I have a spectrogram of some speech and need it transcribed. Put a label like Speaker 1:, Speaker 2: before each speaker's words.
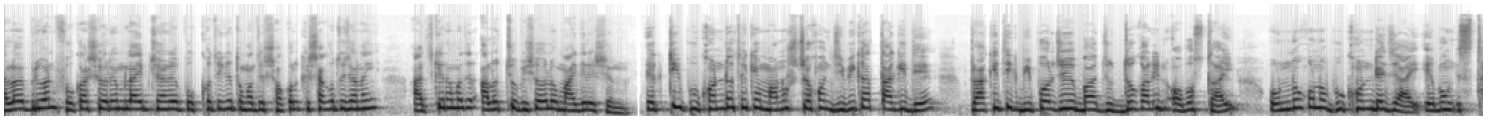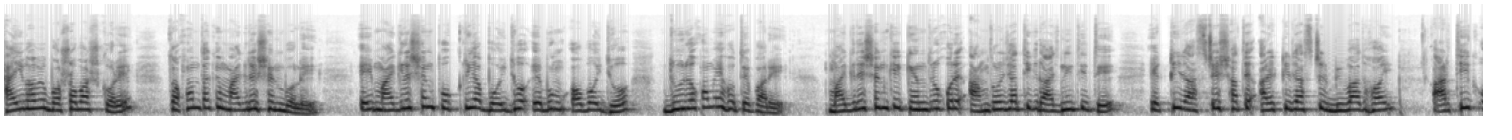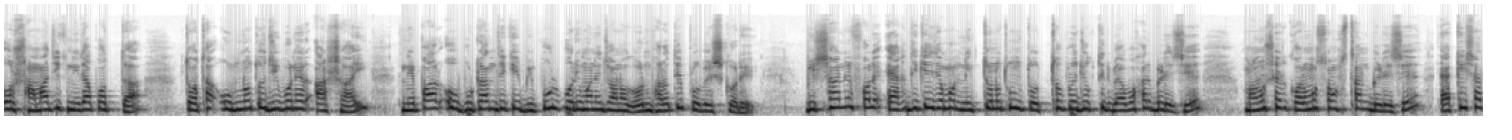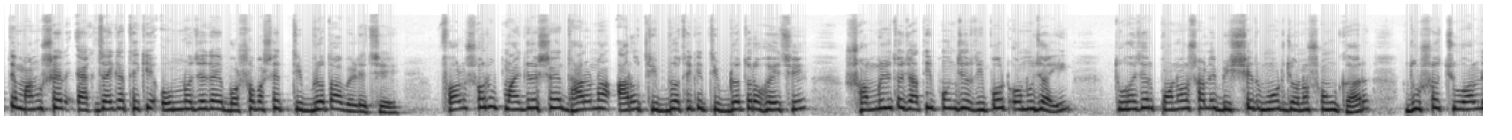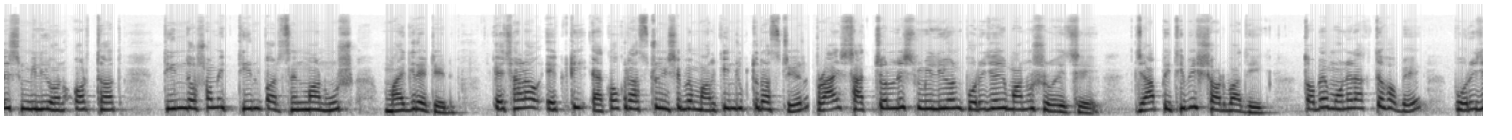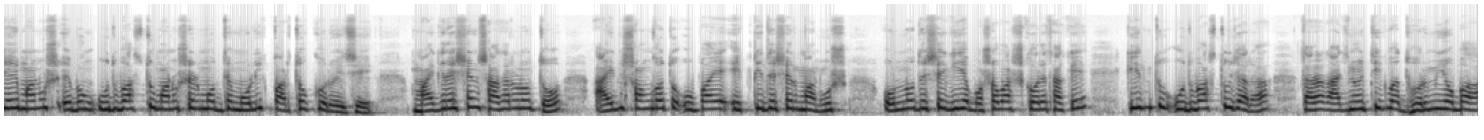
Speaker 1: Hello everyone focus ইউরএম live চ্যানেলের পক্ষ থেকে তোমাদের সকলকে স্বাগত জানাই। আজকের আমাদের আলোচ্য বিষয় হলো মাইগ্রেশন একটি ভূখণ্ড থেকে মানুষ যখন জীবিকার তাগিদে প্রাকৃতিক বিপর্যয়ে বা যুদ্ধকালীন অবস্থায় অন্য কোনো ভূখণ্ডে যায় এবং স্থায়ীভাবে বসবাস করে, তখন তাকে মাইগ্রেশন বলে। এই মাইগ্রেশন প্রক্রিয়া বৈধ এবং অবৈধ দুই রকমই হতে পারে। মাইগ্রেশনকে কেন্দ্র করে আন্তর্জাতিক রাজনীতিতে একটি রাষ্ট্রের সাথে আরেকটি রাষ্ট্রের বিবাদ হয় আর্থিক ও সামাজিক নিরাপত্তা তথা উন্নত জীবনের আশায় নেপাল ও ভুটান থেকে বিপুল পরিমাণে জনগণ ভারতে প্রবেশ করে। বিশ্বায়নের ফলে একদিকে যেমন নিত্য নতুন তথ্য প্রযুক্তির ব্যবহার বেড়েছে, মানুষের কর্মসংস্থান বেড়েছে, একই সাথে মানুষের এক জায়গা থেকে অন্য জায়গায় বসবাসের তীব্রতাও বেড়েছে। ফলস্বরূপ মাইগ্রেশনের ধারণা আরও তীব্র থেকে তীব্রতর হয়েছে। সম্মিলিত জাতিপুঞ্জের রিপোর্ট অনুযায়ী দু হাজার পনেরো সালে বিশ্বের মোট জনসংখ্যার দুশো মিলিয়ন, অর্থাৎ তিন দশমিক তিন পার্সেন্ট মানুষ মাইগ্রেটেড। এছাড়াও একটি একক রাষ্ট্র হিসেবে মার্কিন যুক্তরাষ্ট্রের প্রায় সাতচল্লিশ মিলিয়ন পরিযায়ী মানুষ রয়েছে, যা পৃথিবীর সর্বাধিক। তবে মনে রাখতে হবে, পরিযায়ী মানুষ এবং উদ্বাস্তু মানুষের মধ্যে মৌলিক পার্থক্য রয়েছে। মাইগ্রেশন সাধারণত আইনসঙ্গত উপায়ে একটি দেশের মানুষ অন্য দেশে গিয়ে বসবাস করে থাকে কিন্তু উদ্বাস্তু যারা, তারা রাজনৈতিক বা ধর্মীয় বা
